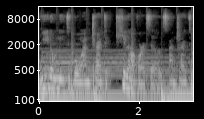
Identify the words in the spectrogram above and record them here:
We don't need to go and try to kill off ourselves and try to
